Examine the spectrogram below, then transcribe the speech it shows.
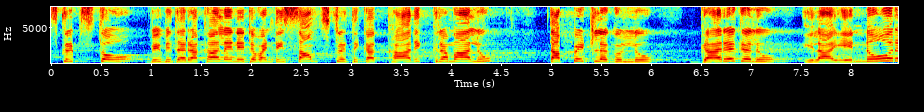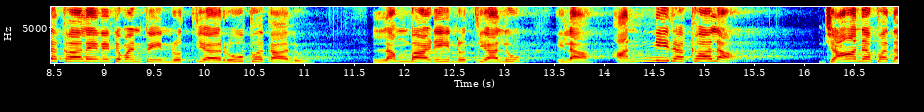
స్క్రిప్ట్స్తో వివిధ రకాలైనటువంటి సాంస్కృతిక కార్యక్రమాలు తప్పెట్ల గుళ్ళు గరగలు ఇలా ఎన్నో రకాలైనటువంటి నృత్య రూపకాలు లంబాడి నృత్యాలు ఇలా అన్ని రకాల జానపద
